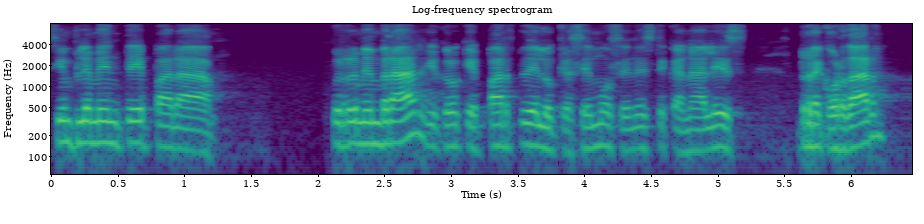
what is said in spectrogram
simplemente para pues, remembrar. Yo creo que parte de lo que hacemos en este canal es recordar,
